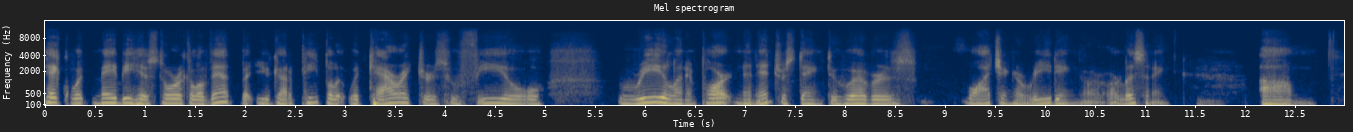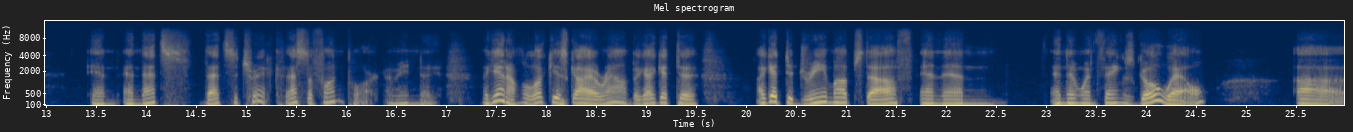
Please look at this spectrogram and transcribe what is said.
take what may be historical event, but you got a people it with characters who feel real and important and interesting to whoever's watching or reading or, or listening. Um, and and that's that's the trick. That's the fun part. I mean, uh, again, I'm the luckiest guy around, but I get to I get to dream up stuff, and then and then when things go well, uh,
